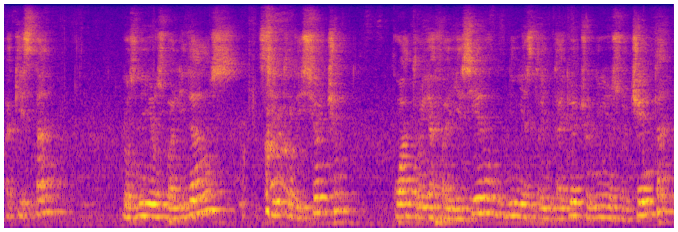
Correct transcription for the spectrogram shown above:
Aquí están los niños validados, 118, 4 ya fallecieron, niñas 38, niños 80,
